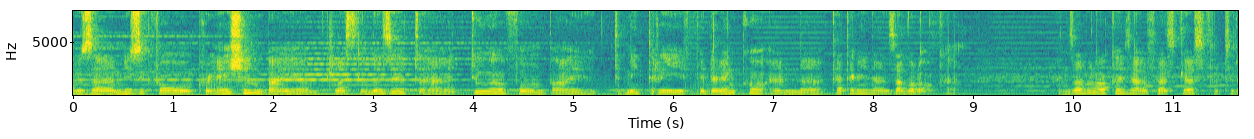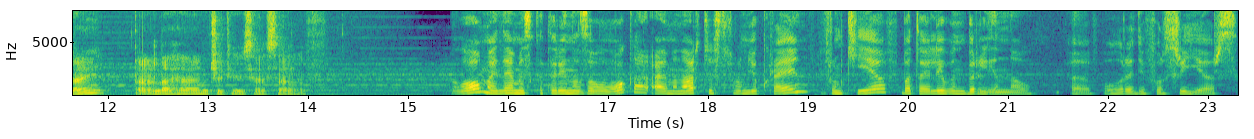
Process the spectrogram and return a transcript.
Was uh, music for creation by um, Cluster Lizard, a duo formed by Dmitry Fedorenko and uh, Katerina Zavoloka. And Zavoloka is our first guest for today, but I'll let her introduce herself. Hello, my name is Katerina Zavoloka. I'm an artist from Ukraine, from Kiev, but I live in Berlin now, uh, already for three years.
